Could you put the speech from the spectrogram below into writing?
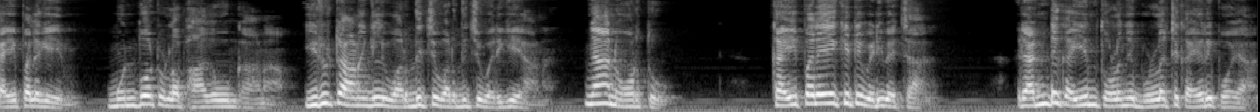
കൈപ്പലകയും മുൻപോട്ടുള്ള ഭാഗവും കാണാം. ഇരുട്ടാണെങ്കിൽ വർദ്ധിച്ചു വർദ്ധിച്ചു വരികയാണ്. ഞാൻ ഓർത്തു കൈപ്പലയേക്കിട്ട് വെടിവെച്ചാൽ രണ്ട് കൈയും തുളഞ്ഞ് ബുള്ളറ്റ് കയറിപ്പോയാൽ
